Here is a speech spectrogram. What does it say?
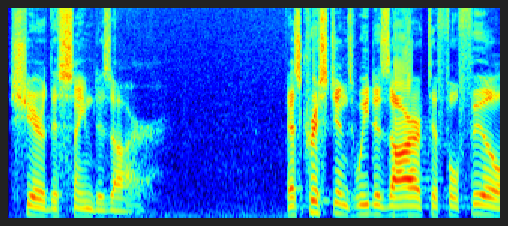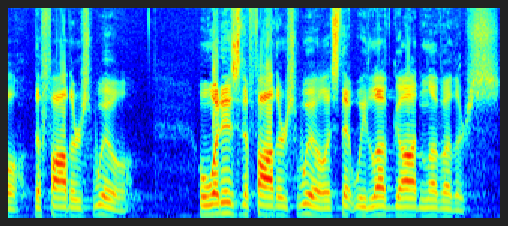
share this same desire. As Christians, we desire to fulfill the Father's will. Well, what is the Father's will? It's that we love God and love others.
